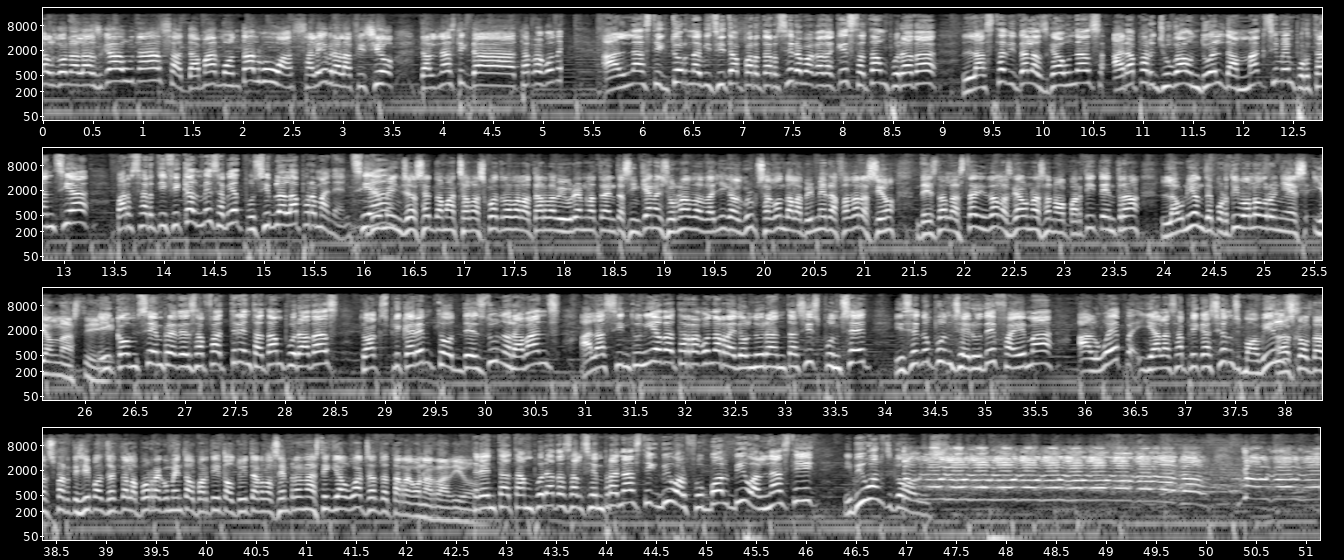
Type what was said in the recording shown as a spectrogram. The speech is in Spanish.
arribat el gol a les Gaunes, de Mar Montalvo, celebra l'afició del Nàstic de Tarragona. El Nàstic torna a visitar per tercera vegada aquesta temporada l'estadi de les Gaunes, ara per jugar un duel de màxima importància per certificar el més aviat possible la permanència. Diumenge 7 de maig a les 4 de la tarda viurem la 35a jornada de Lliga al grup segon de la primera federació des de l'estadi de les Gaunes en el partit entre la Unió Deportiva Logroñés i el Nàstic. I com sempre des de fa 30 temporades t'ho explicarem tot des d'una hora abans a la sintonia de Tarragona Ràdio el 96.7 i 101.0 d'FM al web i a les aplicacions mòbils. Escolta, ens participa el Joc de la Porra, comenta el partit al Twitter del Sempre Nàstic i al WhatsApp de Tarragona Ràdio. 30 temporades al Sempre Nàstic, viu el futbol, viu el Nàstic i viu els gols. Gol, gol, gol, gol, gol, gol, gol, gol, gol, gol, gol, gol.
